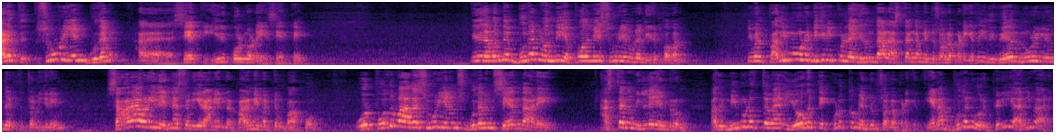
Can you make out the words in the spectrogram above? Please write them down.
அடுத்து சூரியன் புதன் சேர்க்கை இரு கோள்களுடைய சேர்க்கை. இதுல வந்து புதன் வந்து எப்போதுமே சூரியனுடன் இருப்பவன். இவன் பதிமூணு டிகிரிக்குள்ள இருந்தால் அஸ்தங்கம் என்று சொல்லப்படுகிறது. இது வேறு நூலில் இருந்து எடுத்து சொல்கிறேன் சாராவளியில் என்ன சொல்கிறான் என்ற பலனை மட்டும் பார்ப்போம். ஒரு பொதுவாக சூரியனும் புதனும் சேர்ந்தாலே அஸ்தங்கம் இல்லை என்றும் அது நிபுணத்துவ யோகத்தை கொடுக்கும் என்றும் சொல்லப்படுகிறது. ஏன்னா புதன் ஒரு பெரிய அறிவாளி.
